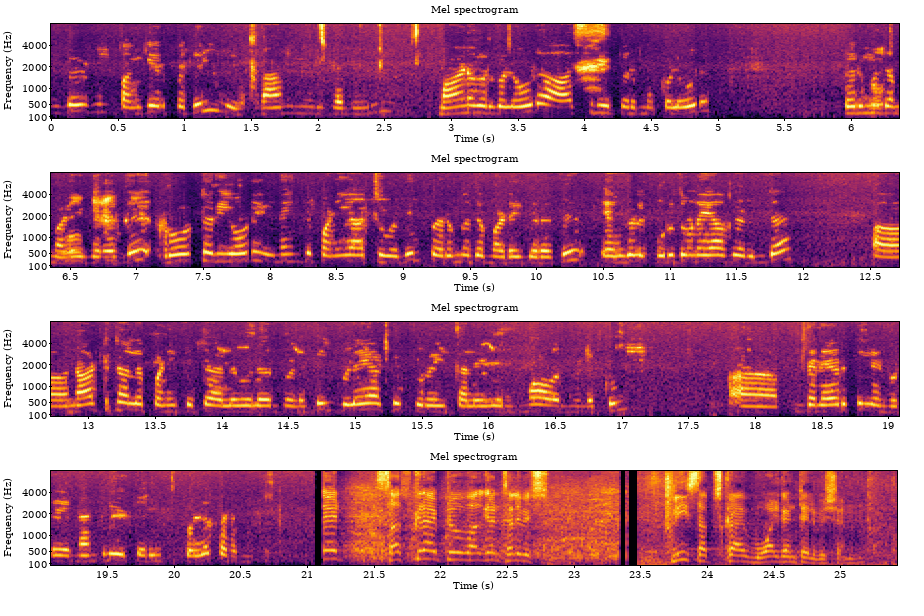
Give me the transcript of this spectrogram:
நிகழ்வில் பங்கேற்பதில் ராணிமேரி கல்லூரி மாணவர்களோடு ஆசிரியர் பெருமக்களோடு பெருமிதம் அடைகிறது. ரோட்டரியோடு இணைந்து பணியாற்றுவதில் பெருமிதம் அடைகிறது. எங்களுக்கு உறுதுணையாக இருந்த நாட்டு நல பணித்திட்ட அலுவலர்களுக்கும் விளையாட்டுத்துறை தலைவர் உமா அவர்களுக்கும் இந்த நேரத்தில் என்னுடைய நன்றியை தெரிவித்துக் கொள்ள கடமைப்பட்டேன் Subscribe to Vulcan Television. Please subscribe Volgan Television.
